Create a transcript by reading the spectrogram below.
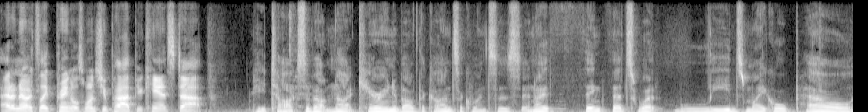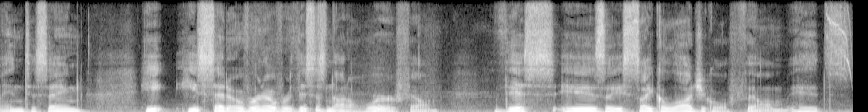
I don't know. It's like Pringles. Once you pop, you can't stop. He talks about not caring about the consequences, and I think that's what leads Michael Powell into saying he said over and over, this is not a horror film. This is a psychological film. It's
